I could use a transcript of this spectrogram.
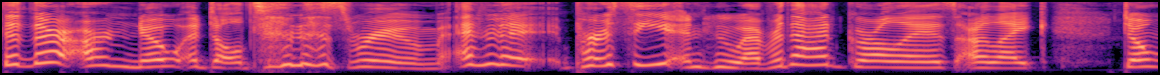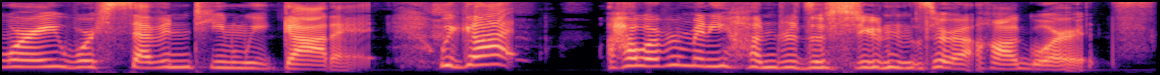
that there are no adults in this room and that Percy and whoever the head girl is are like, don't worry, we're 17, we got it. We got however many hundreds of students are at Hogwarts.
